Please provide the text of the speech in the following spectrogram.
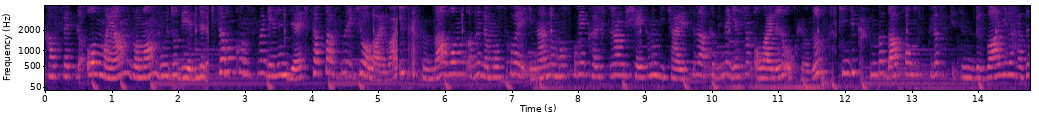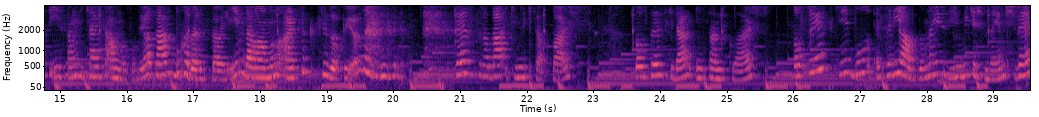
kasvetli olmayan roman buydu diyebilirim. Kitabın konusuna gelince kitapta aslında iki olay var. İlk kısımda Volnut adıyla Moskova'ya inen ve Moskova'yı karıştıran bir şeytanın hikayesi ve akabinde gelişen olayları okuyoruz. İkinci kısımda da Pontus Pilatus isimli bir vali ve Hazreti İsa'nın hikayesi anlatılıyor. Ben bu kadarı söyleyeyim. Devamını artık siz okuyun. ve sırada ikinci kitap var. Dostoyevski'den İnsancıklar. Dostoyevski bu eseri yazdığında henüz 23 yaşındaymış ve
